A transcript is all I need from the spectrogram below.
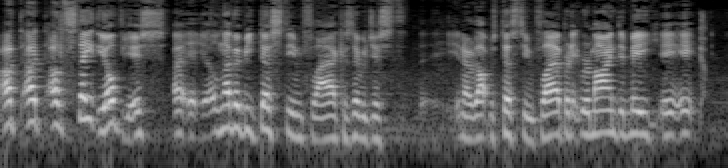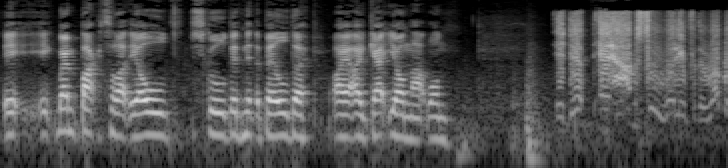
I, I, I'll state the obvious. Uh, it- it'll never be Dusty and Flair because they were just, you know, that was Dusty and Flair. But it reminded me. It it, it, it went back to like the old school, didn't it? The build up. I, I get you on that one. It did, and I'm still waiting for the rubber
